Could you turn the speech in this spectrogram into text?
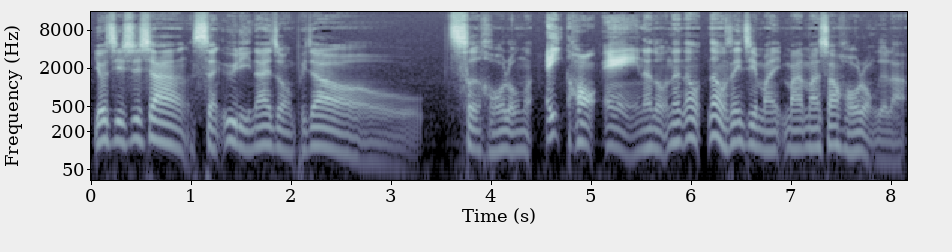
尤其是像沈玉里那一种比较扯喉咙的，哎吼哎那种，那那种那种声音其实蛮蛮蛮伤喉咙的啦。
